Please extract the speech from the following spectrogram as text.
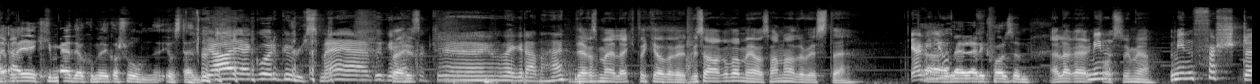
Jeg, jeg gikk i media og kommunikasjon, Jostein. Ja, jeg går gullsmed. Jeg, jeg, jeg jeg kan ikke det greiene her. Dere som er elektrikere der ute. Hvis Are var med oss, han hadde visst det. Jeg vil jo Eller Erik Farsum. Eller Erik Min- Fossum, ja. Min første,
